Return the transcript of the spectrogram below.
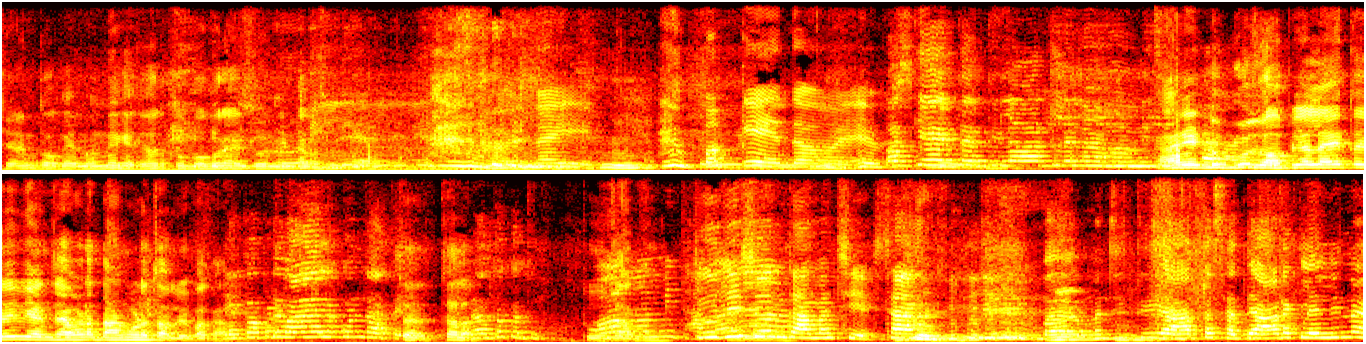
शेण तो काही म्हणणे घ्यायचं तू बघू राहील दोन मिनिटापासून नाही. पक्के एकदम पक्के आहे तर तिला वाटलं ना मम्मी आणि डुग्गू झोपलेला आहे तरी यांचा एवढा दांगोडा चालू आहे बघा. हे कपडे वाळायला कोण जाते चल, चला. जातो का तू? तू हो, जा मग. तुझी सून कामाची आहे. सांग ब- म्हणजे ती आता सध्या अडकलेली ना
